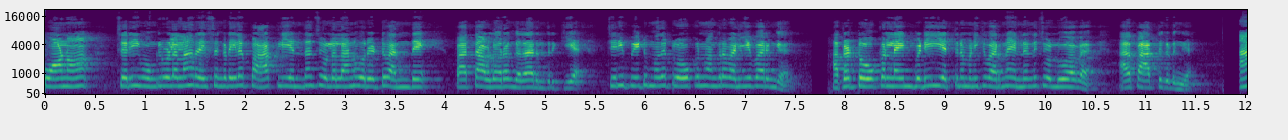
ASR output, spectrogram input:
போனோம். சரி உங்களோடலாம் ரேஷன் கடையில பார்க்கலையேன்னு தான் சொல்லலாம்னு ஒரு எட்டு வந்தேன். பார்த்தா அவ்வளோ நேரம் தான் இருந்திருக்கிய. சரி போயிட்டு முதல் டோக்கன் வாங்குற வழியே பாருங்க. அப்புறம் டோக்கன் லைன் படி எத்தனை மணிக்கு வரணும் என்னன்னு சொல்லுவாவ அதை பார்த்துக்கிடுங்க. ஆ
